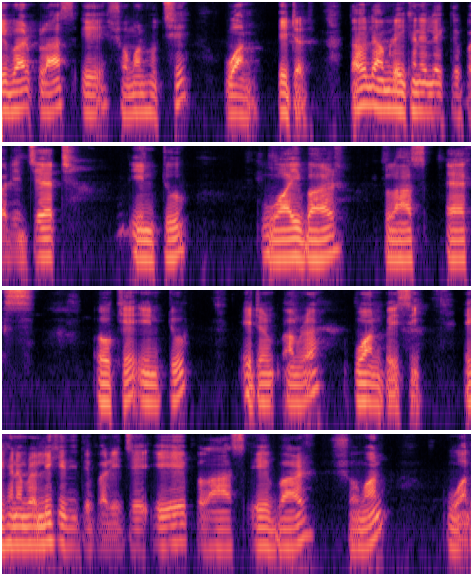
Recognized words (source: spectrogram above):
এ বার প্লাস এ সমান হচ্ছে ওয়ান এটার। তাহলে আমরা এখানে লিখতে পারি Z into Y bar plus X okay into এটার আমরা ওয়ান পাইছি এখানে আমরা লিখে দিতে পারি যে এ প্লাস এ বার সমান ওয়ান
